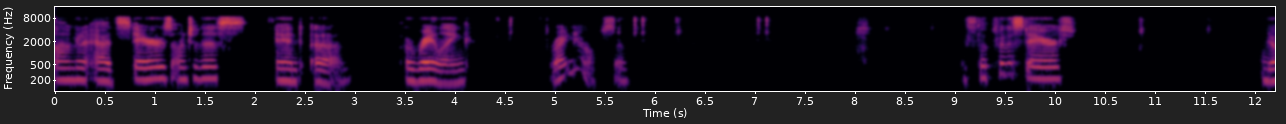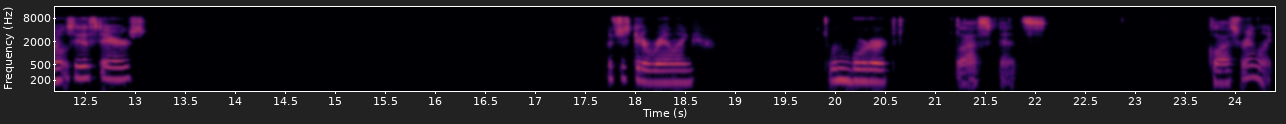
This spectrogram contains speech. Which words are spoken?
I'm gonna add stairs onto this and uh, a railing right now. So look for the stairs. Don't see the stairs. Let's just get a railing. Wooden border, glass fence, glass railing.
